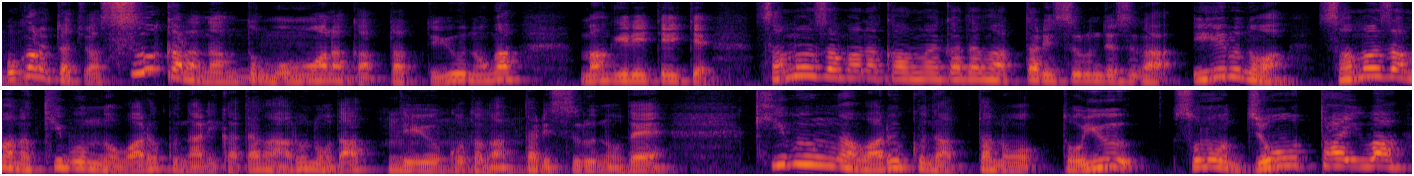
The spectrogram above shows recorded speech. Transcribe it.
他の人たちは吸うからなんとも思わなかったっていうのが紛れていて、様々な考え方があったりするんですが、言えるのは様々な気分の悪くなり方があるのだっていうことがあったりするので、気分が悪くなったのという、その状態は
